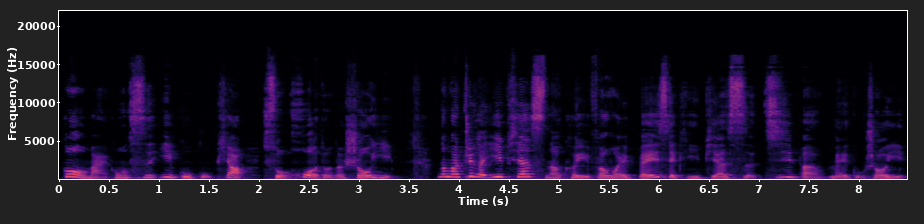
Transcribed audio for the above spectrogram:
购买公司一股股票所获得的收益。那么这个 EPS 呢，可以分为 Basic EPS 基本每股收益，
